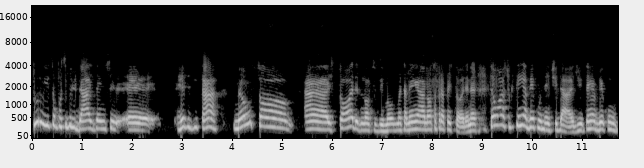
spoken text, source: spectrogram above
tudo isso são possibilidades de a gente é, revisitar não só a história dos nossos irmãos, mas também a nossa própria história, né? Então, acho que tem a ver com identidade, tem a ver com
